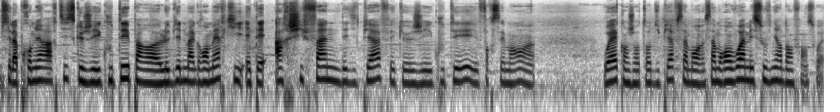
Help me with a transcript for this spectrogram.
C'est la première artiste que j'ai écoutée par euh, le biais de ma grand-mère qui était archi fan d'Edith Piaf et que j'ai écoutée. Et forcément, euh, ouais, quand j'entends du Piaf, ça me, ça me renvoie à mes souvenirs d'enfance. Ouais.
